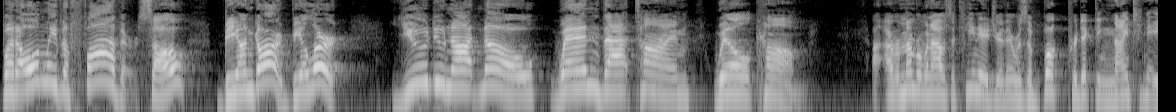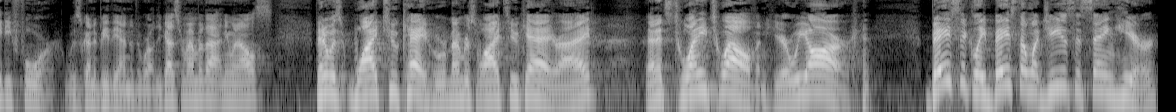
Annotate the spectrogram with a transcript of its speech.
but only the Father. So be on guard, be alert. You do not know when that time will come. I remember when I was a teenager, there was a book predicting 1984 was going to be the end of the world. You guys remember that? Anyone else? Then it was Y2K. Who remembers Y2K, right? Then it's 2012, and here we are. Basically, based on what Jesus is saying here,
